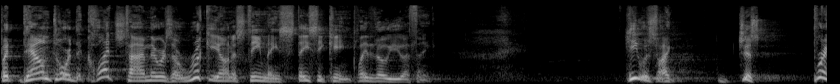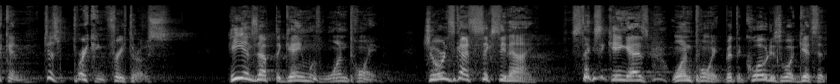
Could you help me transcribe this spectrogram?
But down toward the clutch time, there was a rookie on his team named Stacey King, played at OU, I think he was like just bricking, just bricking free throws. He ends up the game with one point. Jordan's got 69. Stacey King has one point, but the quote is what gets it.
